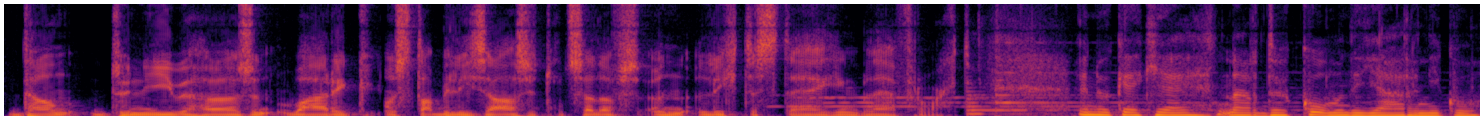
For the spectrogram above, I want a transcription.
dan de nieuwe huizen, waar ik een stabilisatie tot zelfs een lichte stijging blijf verwachten. En hoe kijk jij naar de komende jaren, Nico?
